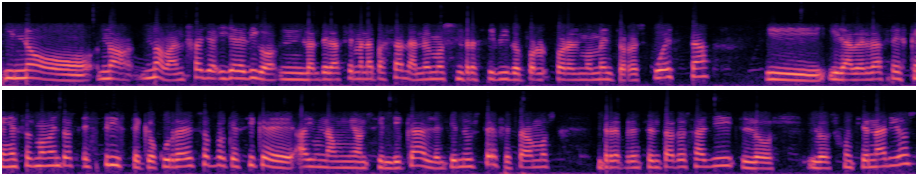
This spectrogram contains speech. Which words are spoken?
y no, no, no avanza. Y ya le digo, de la semana pasada no hemos recibido por, por el momento respuesta. Y, la verdad es que en estos momentos es triste que ocurra eso porque sí que hay una unión sindical, ¿entiende usted? Estábamos representados allí los, los funcionarios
